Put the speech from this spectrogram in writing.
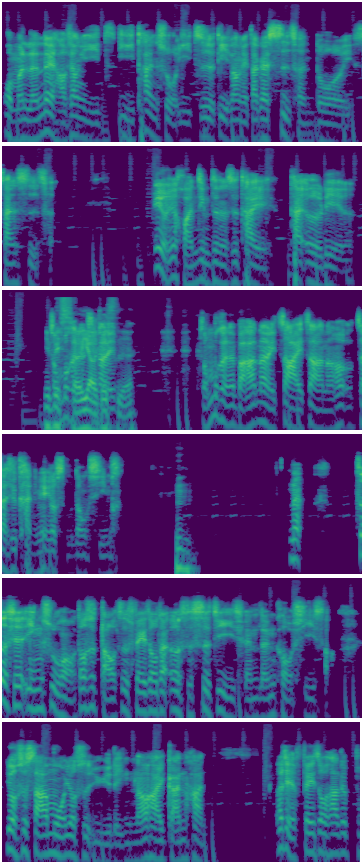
我们人类好像已已探索已知的地方也大概四成多而已，三四成。因为有些环境真的是太太恶劣了，你总不可能去那里咬就死。总不可能把它那里炸一炸，然后再去看里面有什么东西嘛。嗯，那这些因素哦，都是导致非洲在二十世纪以前人口稀少，又是沙漠，又是雨林，然后还干旱，而且非洲它就不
